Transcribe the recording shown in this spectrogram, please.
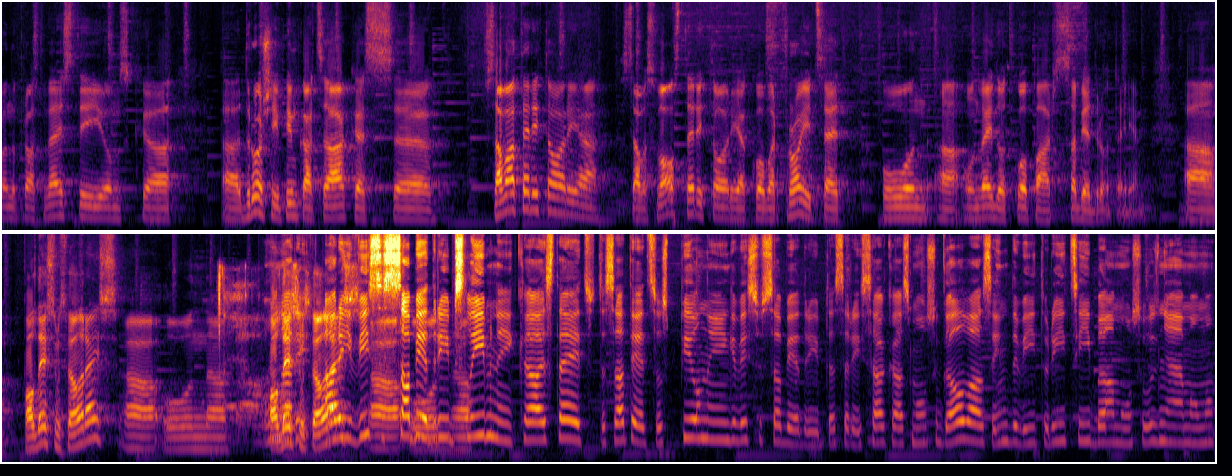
manuprāt, vēstījums, ka drošība pirmkārt sākas savā teritorijā, savas valsts teritorijā, ko var projicēt un, un veidot kopā ar sabiedrotajiem. Paldies jums vēlreiz. Un, paldies un arī, jums vēlreiz. Arī visas sabiedrības un, līmenī, kā jau teicu, tas attiecas uz pilnīgi visu sabiedrību. Tas arī sākās mūsu galvās, individu rīcībā, mūsu uzņēmumu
